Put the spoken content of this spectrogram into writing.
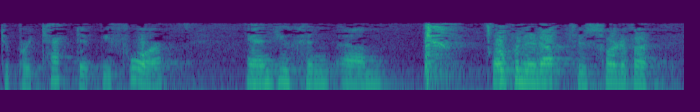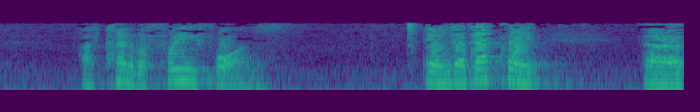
to protect it before, and you can um, open it up to sort of a, a kind of a free form. And at that point, uh,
